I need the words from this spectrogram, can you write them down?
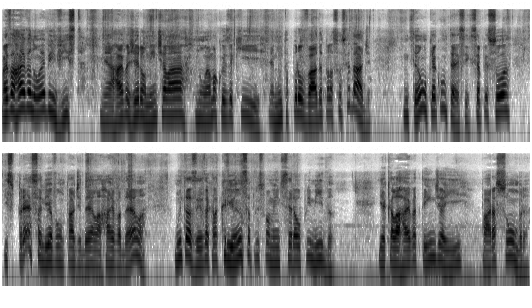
mas a raiva não é bem vista. Né? A raiva geralmente ela não é uma coisa que é muito aprovada pela sociedade. Então o que acontece? Se a pessoa expressa ali a vontade dela, a raiva dela, muitas vezes aquela criança principalmente será oprimida e aquela raiva tende a ir para a sombra.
